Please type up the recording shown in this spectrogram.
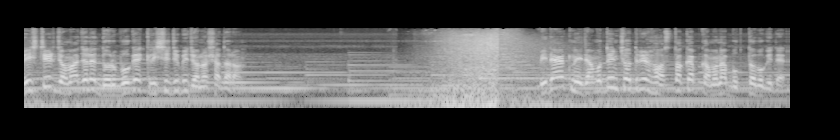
বৃষ্টির জমা জলে দুর্ভোগে কৃষিজীবী জনসাধারণ। বিধায়ক নিজামুদ্দিন চৌধুরীর হস্তক্ষেপ কামনা ভুক্তভোগীদের।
